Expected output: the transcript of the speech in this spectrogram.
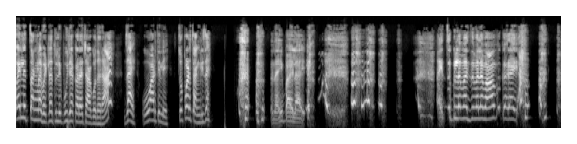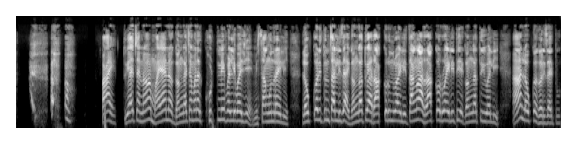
पहिलेच चांगला भेटला तुला पूजा करायच्या अगोदर हा? जाय ओ आरतीले चोपड चांगली जाय. नाही पाहिला आई चुकलं माझं मला माफ कराय. तुझ्याच्या ना मायानं गंगाच्या मनात खुट नाही पडली पाहिजे मी सांगून राहिली. लवकर इथून चालली जाय. गंगा तुया राग करून राहिली. चांगला राग करून राहिली ती गंगा तुई वाली हा लवकर घरी जाय तू.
